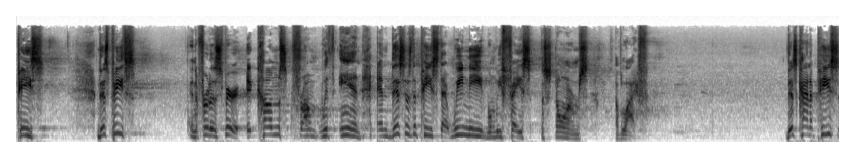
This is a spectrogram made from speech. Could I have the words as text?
peace. This peace and the fruit of the Spirit, it comes from within. And this is the peace that we need when we face the storms of life. This kind of peace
